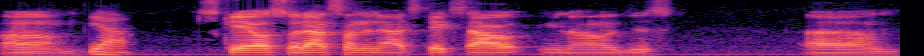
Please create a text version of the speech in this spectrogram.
Um, Yeah. Scale. So that's something that sticks out. You know, just um,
